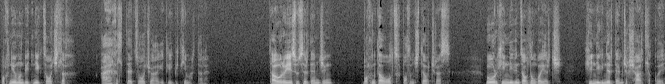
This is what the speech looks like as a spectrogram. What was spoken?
Бурханы өмнө биднийг зуучлах гайхалтай зууж байгаа гэдгийг битгий мартаарай. Та өөрөө Есүсээр дамжин Бурхантай уулзах боломжтой учраас өөр хин нэгэн зовлонгоо ярьж хин нэгнэр дамжих шаардлагагүй.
